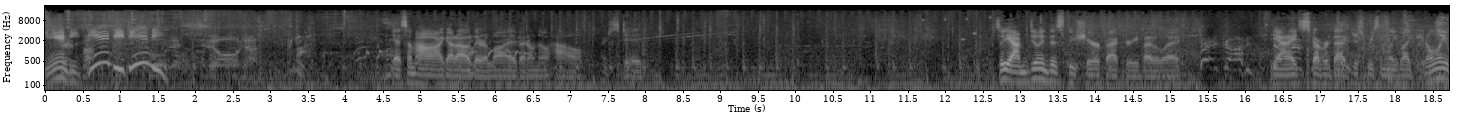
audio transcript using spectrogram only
Dandy, dandy, dandy. Yeah, somehow I got out of there alive. I don't know how. I just did. So yeah, I'm doing this through SHAREfactory, by the way. Yeah, I discovered that just recently. Like, it only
